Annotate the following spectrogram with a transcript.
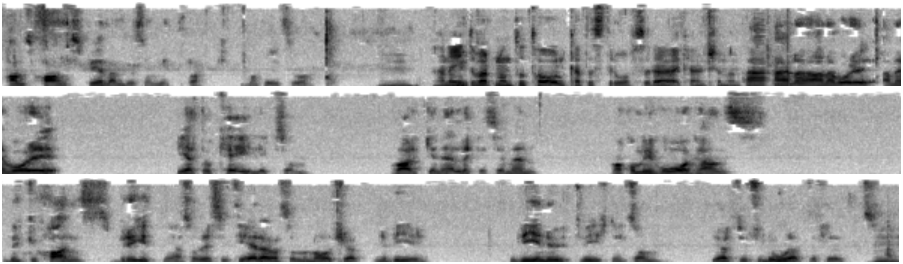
hans chansspelande som mittback. Om man säger så. Mm. Han har ju inte varit någon total katastrof sådär kanske men. Nej, Han, har- han, har varit, han har varit helt okej liksom. Varken eller kan jag säga, men man kommer ihåg hans mycket chansbrytningar som resulterar som Norrköping det blir, det blir en utvisning som gör att vi förlorar till slut. Mm.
